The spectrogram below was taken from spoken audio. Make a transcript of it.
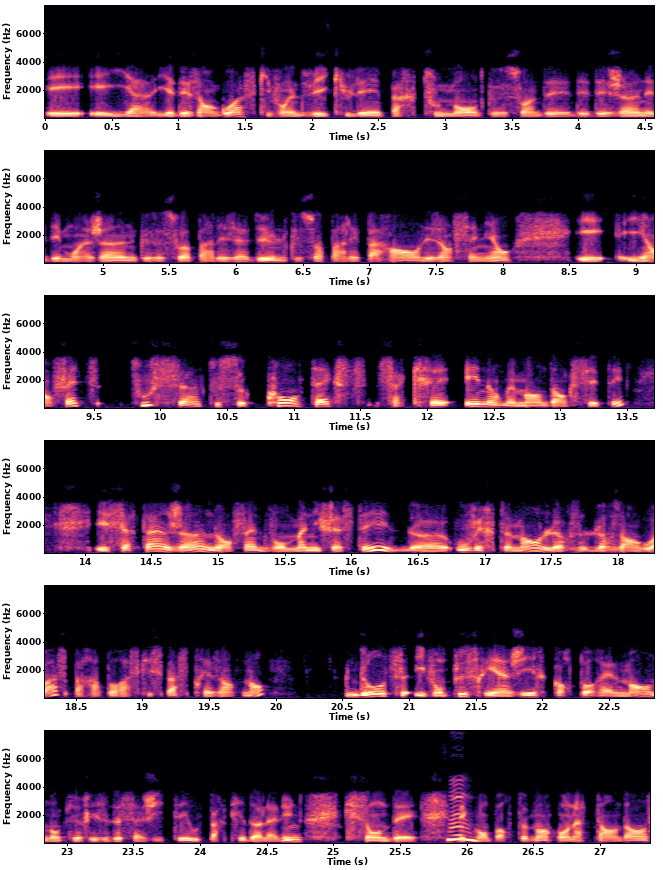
et, et il, y a, il y a des angoisses qui vont être véhiculées par tout le monde, que ce soit des, des, des, jeunes et des moins jeunes, que ce soit par des adultes, que ce soit par les parents, les enseignants, et, et en fait tout ça, tout ce contexte, ça crée énormément d'anxiété. Et certains jeunes, vont manifester euh, ouvertement leurs angoisses par rapport à ce qui se passe présentement. D'autres, ils vont plus réagir corporellement, donc ils risquent de s'agiter ou de partir dans la lune, qui sont des, des Hmm. comportements qu'on a tendance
